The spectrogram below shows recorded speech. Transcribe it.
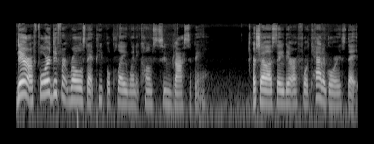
There are four different roles that people play when it comes to gossiping. Or shall I say, there are four categories that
